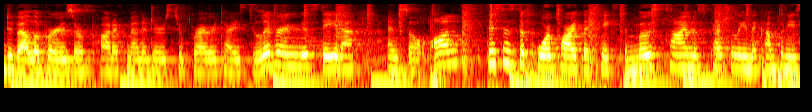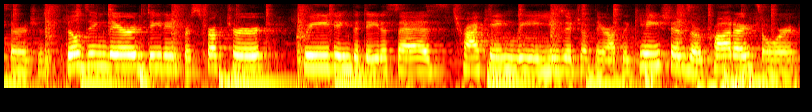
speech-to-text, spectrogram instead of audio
developers or product managers to prioritize delivering this data and so on. This is the core part that takes the most time, especially in the companies that are just building their data infrastructure, creating the data sets, tracking the usage of their applications or products or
